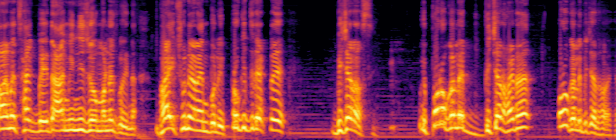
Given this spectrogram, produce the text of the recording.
আরামে থাকবে, এটা আমি নিজেও মনে করি না। ভাই শুনে আমি বলি, প্রকৃতির একটা বিচার আছে। ওই পরকালে বিচার হয় না, পরকালে বিচার হয়,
